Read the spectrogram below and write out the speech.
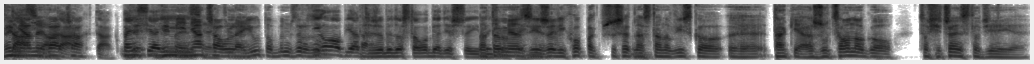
wymianywacza, tak, tak. Pensja wy, wymieniacza oleju, to bym zrozumiał. I obiad, tak. żeby dostał obiad jeszcze i Natomiast okay, jeżeli chłopak przyszedł na stanowisko e, takie, a rzucono go, co się często dzieje,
